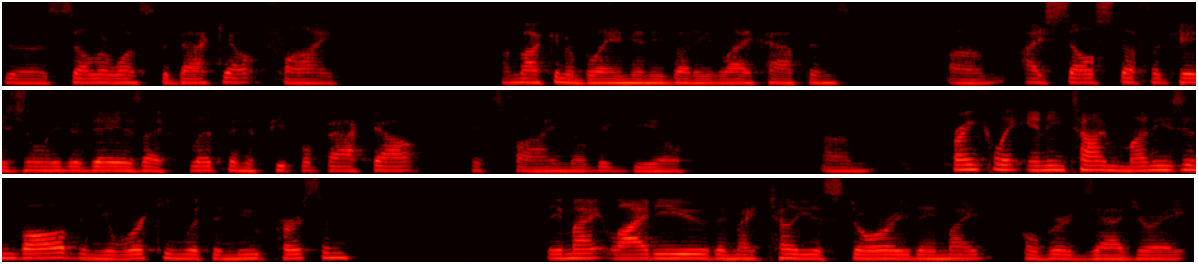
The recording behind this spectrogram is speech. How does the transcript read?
the seller wants to back out, fine. I'm not going to blame anybody. Life happens. Um, I sell stuff occasionally today as I flip, and if people back out, it's fine, no big deal. Um, frankly, anytime money's involved and you're working with a new person, they might lie to you, they might tell you a story, they might over exaggerate.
